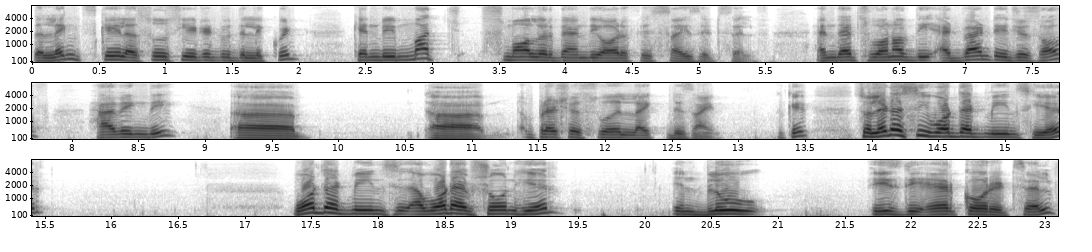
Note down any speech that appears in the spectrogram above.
The length scale associated with the liquid can be much smaller than the orifice size itself and that is one of the advantages of having the uh, uh, pressure swirl like design. Okay. So, let us see what that means here. What that means uh, what I have shown here in blue is the air core itself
